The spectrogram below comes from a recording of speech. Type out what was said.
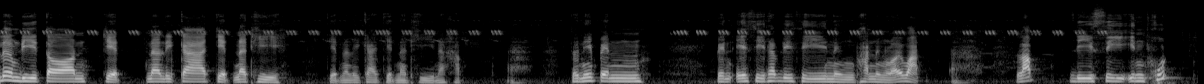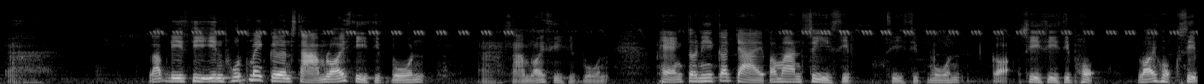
เริ่มดีตอน7นาฬิกา7นาที 7นาฬิกา7นาทีนะครับตัวนี้เป็นเป็น AC ทับ DC 1,100 วัตต์อ่ารับ DC input รับ DC input ไม่เกิน 340 โวลต์อ่า340 โวลต์แผงตัวนี้ก็จ่ายประมาณ 40 40 โวลต์ก็ 446 160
